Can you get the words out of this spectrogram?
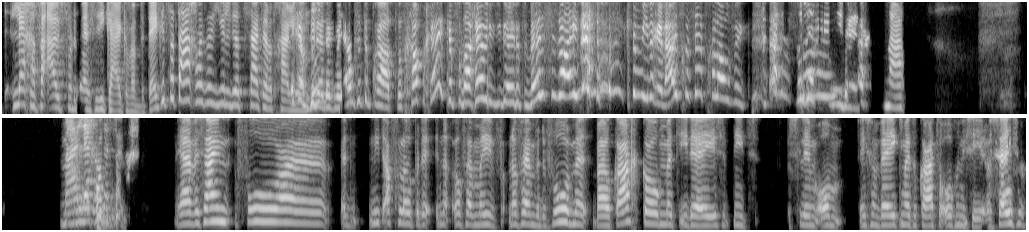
Leg even uit voor de mensen die kijken. Wat betekent dat eigenlijk dat jullie dat starten? Wat gaan Ik jullie heb dan het idee doen? dat ik met jou zit te praten. Dat is grappig, hè? Ik heb vandaag helemaal niet het idee dat er mensen zijn. ik heb iedereen uitgezet, geloof ik. Sorry. Nou. Maar leg het even uit. Ja, we zijn voor, eh, niet afgelopen de, november, november ervoor met, bij elkaar gekomen met het idee, is het niet slim om eens een week met elkaar te organiseren. Zeven,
